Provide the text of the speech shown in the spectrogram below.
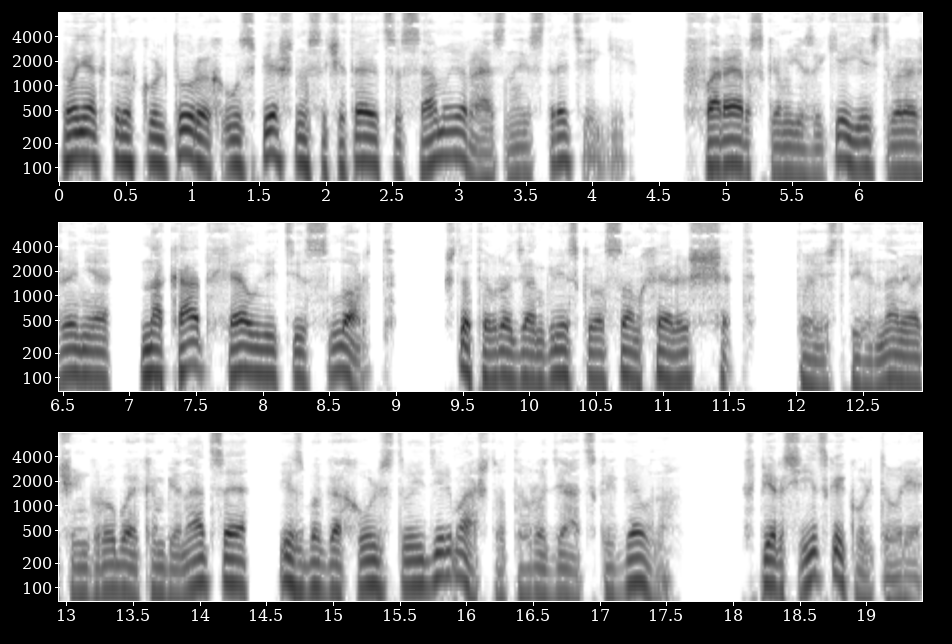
В некоторых культурах успешно сочетаются самые разные стратегии. В фарерском языке есть выражение «накат хелвитис лорд», что-то вроде английского «some hellish shit», то есть перед нами очень грубая комбинация из богохульства и дерьма, что-то вроде адской говно. В персидской культуре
